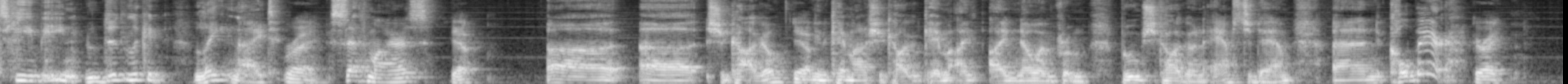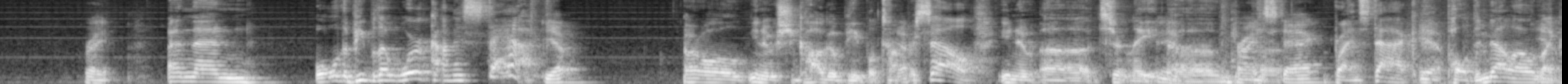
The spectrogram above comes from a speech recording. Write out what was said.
TV. Look at late night. Right. Seth Meyers, yep uh, Chicago. Yep. You know, came out of Chicago. Came. I, I know him from Boom Chicago and Amsterdam and Colbert. right right And then all the people that work on his staff. yep are all you know Chicago people. Tom Yep. Purcell, you know, uh, certainly Yeah. um, Brian uh, Stack. Brian Stack, Yeah. Paul Dinello, like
